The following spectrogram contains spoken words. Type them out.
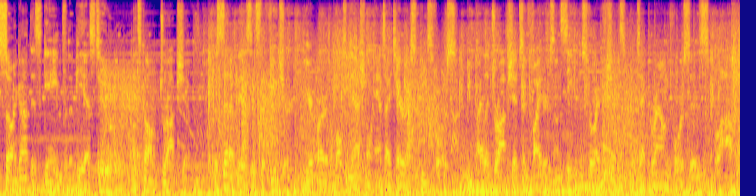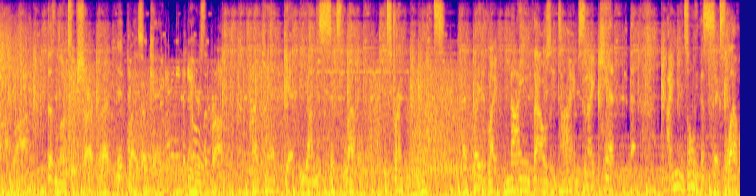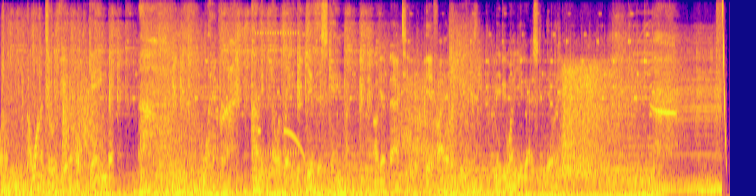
So I got this game for the PS2. It's called Dropship. The setup is it's the future. You're part of a multinational anti-terrorist peace force. You pilot dropships and fighters on seek and destroy missions, protect ground forces, blah blah blah. Doesn't look too sharp, but it plays okay. Now here's the problem. I can't get beyond the sixth level. It's driving me nuts. I've played it like 9,000 times and I can't... Uh, I mean, it's only the sixth level. I wanted to review the whole game, but... Whatever. I don't even know what rating to give this game. I'll get back to you if I ever beat it. Maybe one of you guys can do it.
